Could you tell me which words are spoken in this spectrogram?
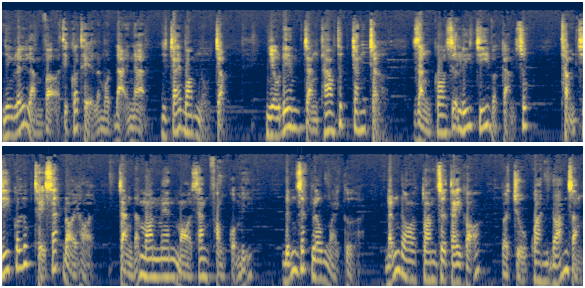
Nhưng lấy làm vợ thì có thể là một đại nạn Như trái bom nổ chậm. Nhiều đêm chàng thao thức chăn trở Rằng co giữa lý trí và cảm xúc. Thậm chí có lúc thể xác đòi hỏi, Chàng đã mon men mò sang phòng của Mỹ. Đứng rất lâu ngoài cửa, Đắn đo toan giơ tay gõ Và chủ quan đoán rằng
